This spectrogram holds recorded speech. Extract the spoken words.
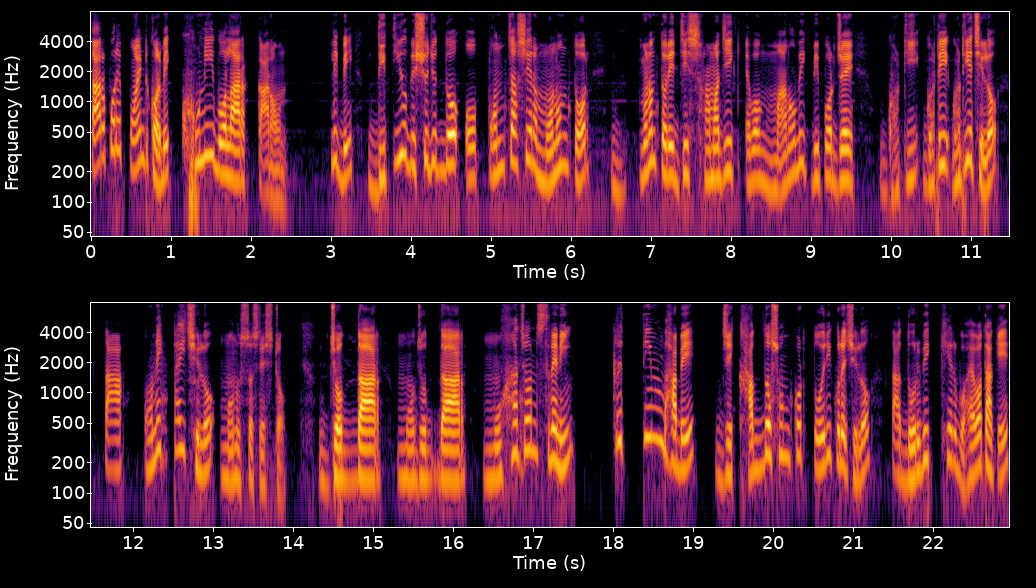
তারপরে পয়েন্ট করবে খুনি বলার কারণ। লিখবে, দ্বিতীয় বিশ্বযুদ্ধ ও পঞ্চাশের মনন্তর, মনন্তরে যে সামাজিক এবং মানবিক বিপর্যয় ঘটি ঘটি, ঘটিয়েছিল, তা অনেকটাই ছিল মনুষ্যশ্রেষ্ঠ। জোদ্দার, মজুদ্দার, মহাজন শ্রেণি কৃত্রিমভাবে যে খাদ্য সংকট তৈরি করেছিল, তা দুর্ভিক্ষের ভয়াবহতাকে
